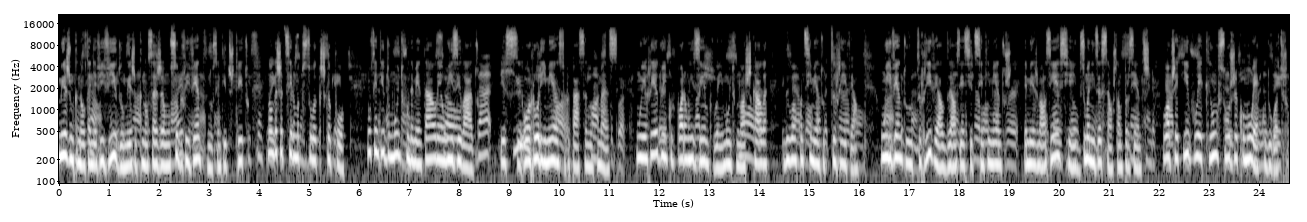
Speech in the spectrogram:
Mesmo que não tenha vivido, mesmo que não seja um sobrevivente no sentido estrito, não deixa de ser uma pessoa que escapou. Num sentido muito fundamental, é um exilado. Esse horror imenso perpassa no romance. Um enredo incorpora um exemplo, em muito menor escala, de um acontecimento terrível. Um evento terrível de ausência de sentimentos, a mesma ausência e desumanização estão presentes. O objetivo é que um surja como o eco do outro.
